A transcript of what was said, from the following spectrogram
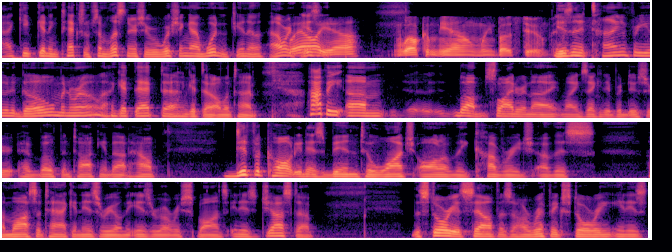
I keep getting texts from some listeners who are wishing I wouldn't. You know, Howard. Well, isn't, yeah. Welcome. Yeah, we both do. Isn't it time for you to go, Monroe? I get that. Uh, I get that all the time. Hoppy, um, uh, Bob Slider and I, my executive producer, have both been talking about how difficult it has been to watch all of the coverage of this Hamas attack in Israel and the Israel response. It is just a the story itself is a horrific story. It is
